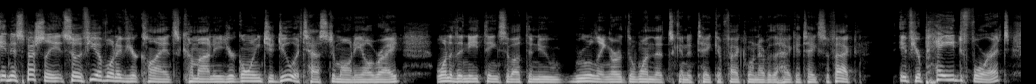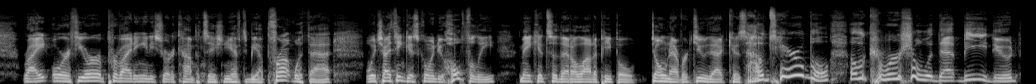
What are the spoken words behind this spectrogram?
and especially so if you have one of your clients come on and you're going to do a testimonial right one of the neat things about the new ruling or the one that's going to take effect whenever the heck it takes effect if you're paid for it, right? Or if you're providing any sort of compensation, you have to be upfront with that, which I think is going to hopefully make it so that a lot of people don't ever do that. Cause how terrible of a commercial would that be, dude?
